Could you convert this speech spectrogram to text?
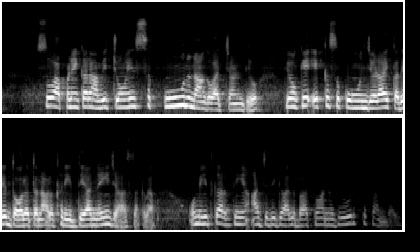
ਸੋ ਆਪਣੇ ਘਰਾਂ ਵਿੱਚੋਂ ਇਹ ਸਕੂਨ ਨਾ ਗਵਾਚਣ ਦਿਓ, ਕਿਉਂਕਿ ਇੱਕ ਸਕੂਨ ਜਿਹੜਾ ਇਹ ਕਦੇ ਦੌਲਤ ਨਾਲ ਖਰੀਦਿਆ ਨਹੀਂ ਜਾ ਸਕਦਾ। ਉਮੀਦ ਕਰਦੀ ਹਾਂ ਅੱਜ ਦੀ ਗੱਲਬਾਤ ਤੁਹਾਨੂੰ ਜ਼ਰੂਰ ਪਸੰਦ ਆਈ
